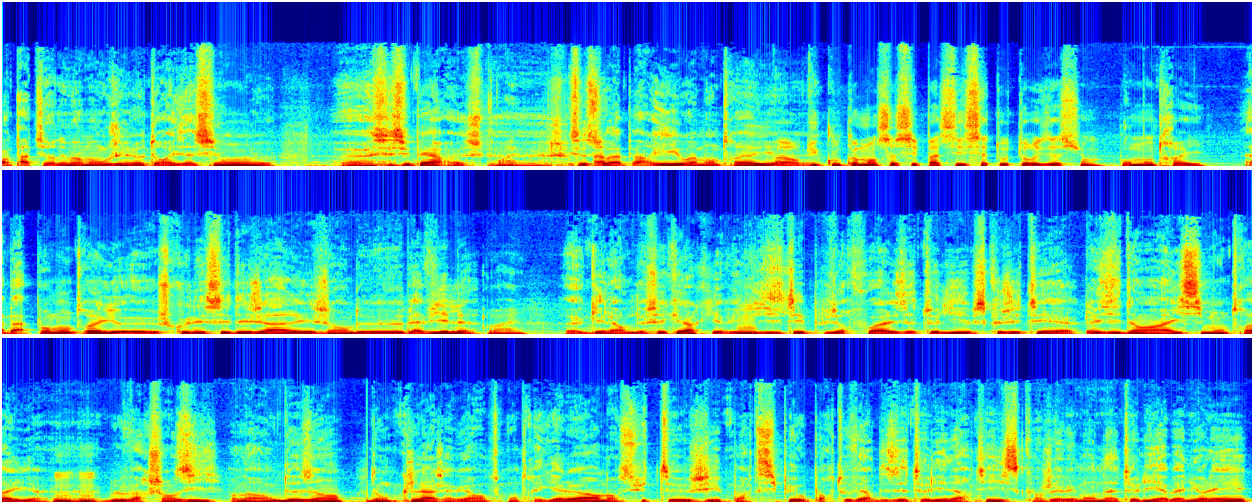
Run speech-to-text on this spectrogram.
à partir du moment où j'ai l'autorisation, euh, euh, c'est super. Je. Que ce soit à Paris ou à Montreuil. Alors euh, du coup, comment ça s'est passé cette autorisation pour Montreuil? Ah bah, pour Montreuil, euh, je connaissais déjà les gens de, de la ville. Ouais. euh, Shaker, qui avait Mhm. visité plusieurs fois les ateliers, parce que j'étais euh, résident à Issy-Montreuil, euh, Mhm. boulevard Chanzy, pendant deux ans. Donc là, j'avais rencontré Gellern. Ensuite, j'ai participé aux portes ouvertes des ateliers d'artistes quand j'avais mon atelier à Bagnolet.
